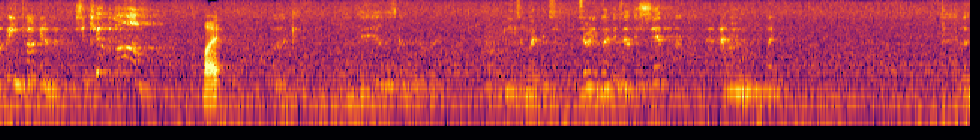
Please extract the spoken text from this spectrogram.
fuck are you talking about? She killed them all! What? Fuck. What the hell is going on? We need some weapons. Is there any weapons on this ship? I, I don't know, but... Look,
